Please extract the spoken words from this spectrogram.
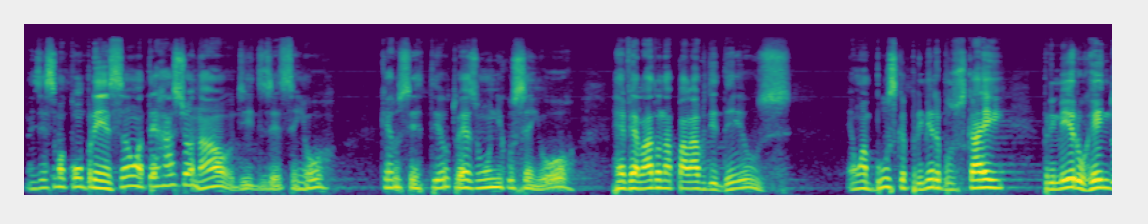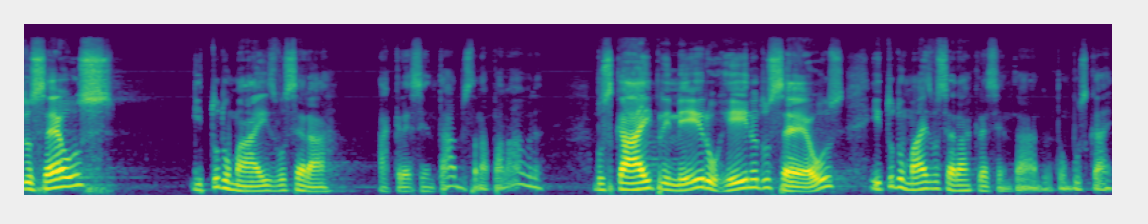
Mas essa é uma compreensão até racional de dizer: Senhor, quero ser teu, tu és o único Senhor, revelado na palavra de Deus. É uma busca primeiro, buscai primeiro o reino dos céus e tudo mais vos será acrescentado, está na palavra. Buscai primeiro o reino dos céus e tudo mais vos será acrescentado. Então buscai.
